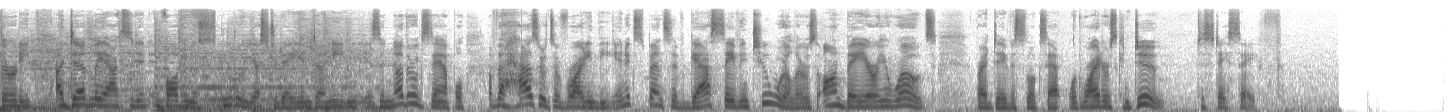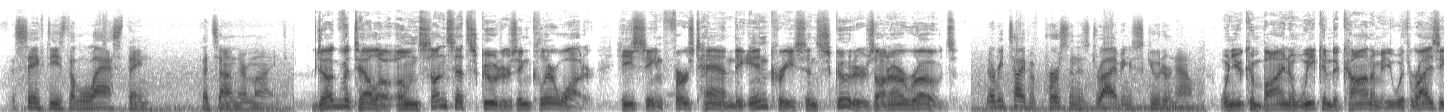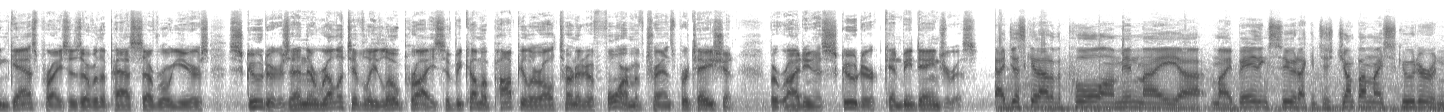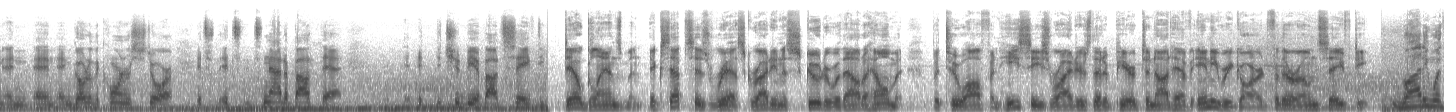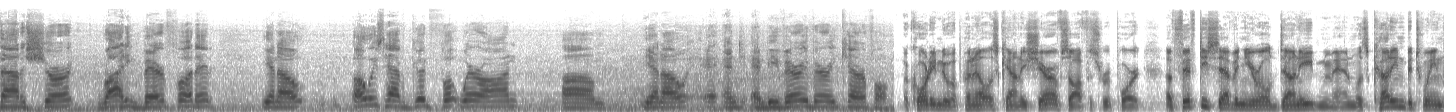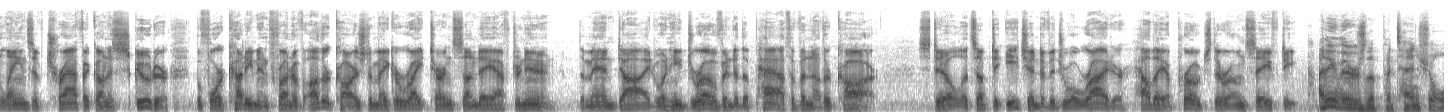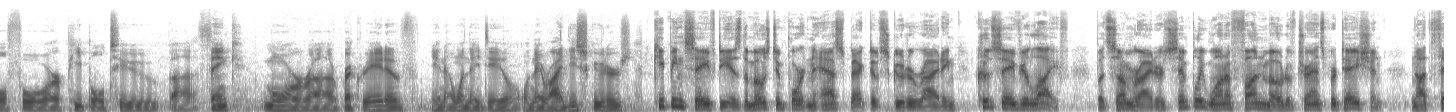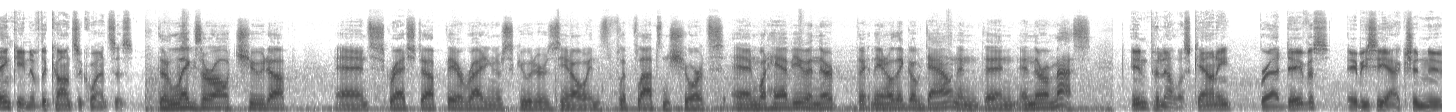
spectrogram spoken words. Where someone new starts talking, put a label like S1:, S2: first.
S1: 630. A deadly accident involving a scooter yesterday in Dunedin is another example of the hazards of riding the inexpensive gas-saving two-wheelers on Bay Area roads. Brad Davis looks at what riders can do to stay safe.
S2: Safety is the last thing that's on their mind.
S3: Doug Vitello owns Sunset Scooters in Clearwater. He's seen firsthand the increase in scooters on our roads.
S2: Every type of person is driving a scooter now.
S3: When you combine a weakened economy with rising gas prices over the past several years, scooters and their relatively low price have become a popular alternative form of transportation. But riding a scooter can be dangerous.
S2: I just get out of the pool, I'm in my, uh, my bathing suit, I can just jump on my scooter and, and, and, and go to the corner store. It's, it's, it's not about that. It, it, should be about safety.
S3: Dale Glansman accepts his risk riding a scooter without a helmet, but too often he sees riders that appear to not have any regard for their own safety.
S4: Riding without a shirt, riding barefooted, you know, always have good footwear on. Um, you know, and, and be very, very careful.
S3: According to a Pinellas County Sheriff's Office report, a 57 year old Dunedin man was cutting between lanes of traffic on his scooter before cutting in front of other cars to make a right turn Sunday afternoon. The man died when he drove into the path of another car. Still, it's up to each individual rider how they approach their own safety.
S5: I think there's the potential for people to uh, think more uh, recreative, you know, when they deal, when they ride these scooters.
S3: Keeping safety as the most important aspect of scooter riding could save your life, but some riders simply want a fun mode of transportation, not thinking of the consequences.
S2: Their legs are all chewed up and scratched up. They're riding their scooters, you know, in flip-flops and shorts and what have you, and they're, they, you know, they go down and, and, and they're a mess.
S3: In Pinellas County, Brad Davis, ABC Action News.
